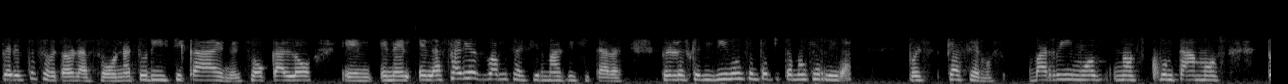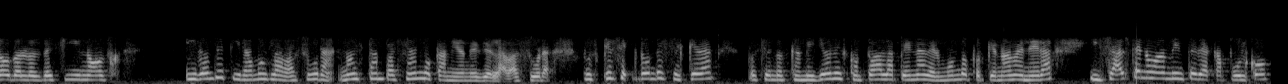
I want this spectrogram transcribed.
pero esto sobre todo en la zona turística, en el Zócalo, en, en, el, en las áreas, vamos a decir, más visitadas. Pero los que vivimos un poquito más arriba, pues, ¿qué hacemos? Barrimos, nos juntamos todos los vecinos, ¿Y dónde tiramos la basura? No están pasando camiones de la basura. Pues ¿qué se, ¿dónde se quedan? Pues en los camillones con toda la pena del mundo porque no hay manera. Y salte nuevamente de Acapulco,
